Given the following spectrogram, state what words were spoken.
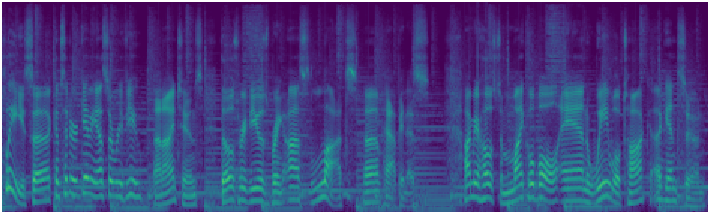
please uh, consider giving us a review on iTunes. Those reviews bring us lots of happiness. I'm your host, Michael Bull, and we will talk again soon.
